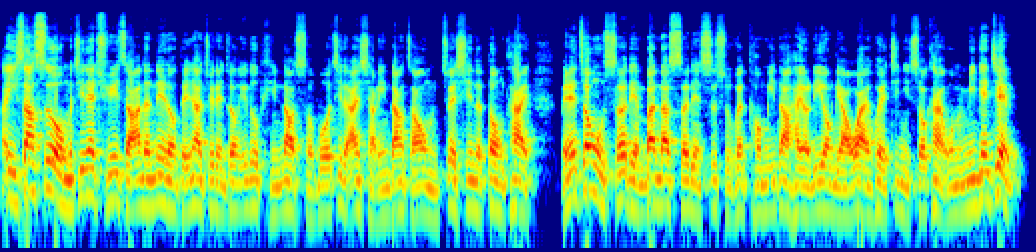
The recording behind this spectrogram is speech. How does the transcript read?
那以上是我们今天群益早安的内容，等一下九点钟一路频道首播，记得按小铃铛找我们最新的动态。每天中午十二点半到十二点四十五分，同频道还有利用聊外汇，敬请收看，我们明天见。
